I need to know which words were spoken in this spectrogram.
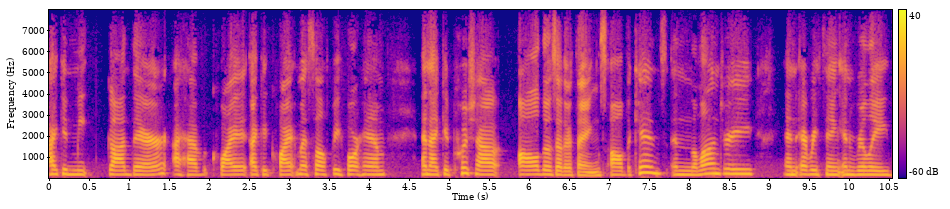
I could meet God there. I have quiet, I could quiet myself before Him and I could push out all those other things, all the kids and the laundry and everything, and really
